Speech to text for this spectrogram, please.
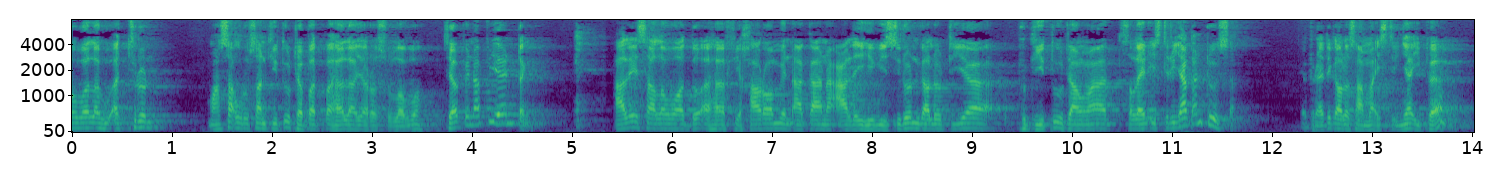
wa walahu ajrun. Masa urusan gitu dapat pahala ya Rasulullah? Jawab Nabi enteng. Ali salawadu aha fi haramin akana alaihi wisrun kalau dia begitu sama selain istrinya kan dosa. Ya berarti kalau sama istrinya ibadah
